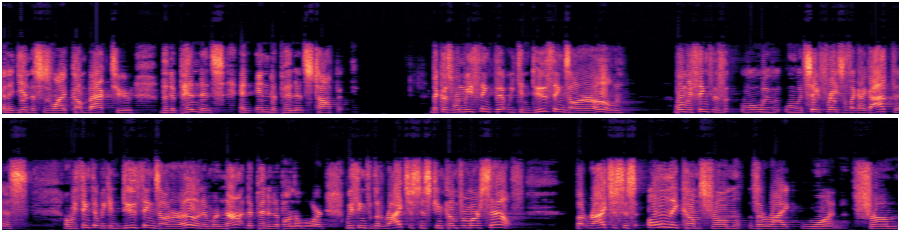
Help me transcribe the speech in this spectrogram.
And again, this is why I come back to the dependence and independence topic. Because when we think that we can do things on our own, when we think that, when we, we would say phrases like, I got this, or we think that we can do things on our own and we're not dependent upon the Lord, we think that the righteousness can come from ourselves. But righteousness only comes from the right one, from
